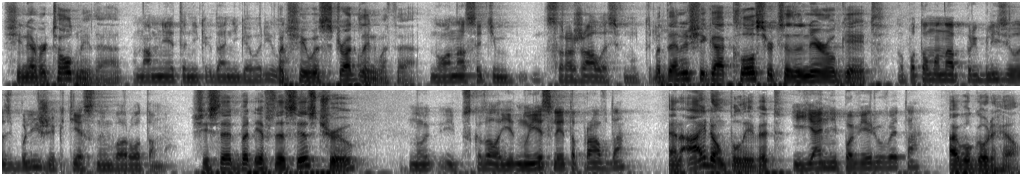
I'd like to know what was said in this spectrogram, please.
She never told me that, Она мне это никогда не говорила, but she was struggling with that. но она с этим сражалась внутри. But then as she got closer to the narrow gate, Но потом она приблизилась ближе к тесным воротам. she said, But if this is true, Ну и сказала, «Е- ну если это правда, and I don't believe it, и я не поверю в это, I will go to hell.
